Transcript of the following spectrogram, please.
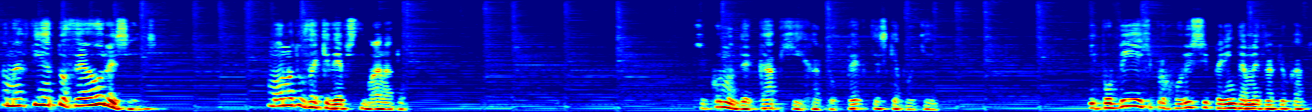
Αμαρτία το Θεό Μόνο του θα κυδέψει τη μάνα του. Σηκώνονται κάποιοι χαρτοπαίκτες και από εκεί. Η πομπή έχει προχωρήσει 50 μέτρα πιο κάτω.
